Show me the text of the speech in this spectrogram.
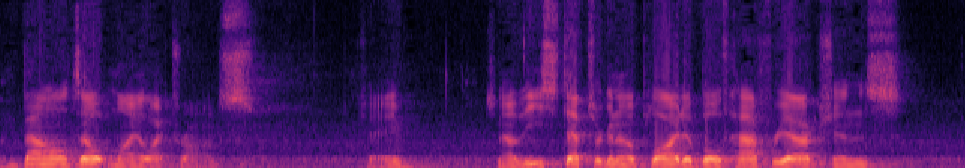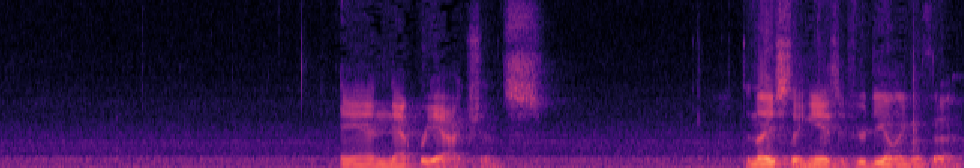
balance out my electrons. Okay, so now these steps are going to apply to both half reactions and net reactions. The nice thing is, if you're dealing with a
